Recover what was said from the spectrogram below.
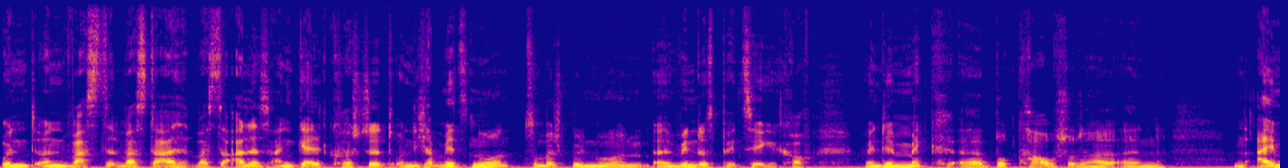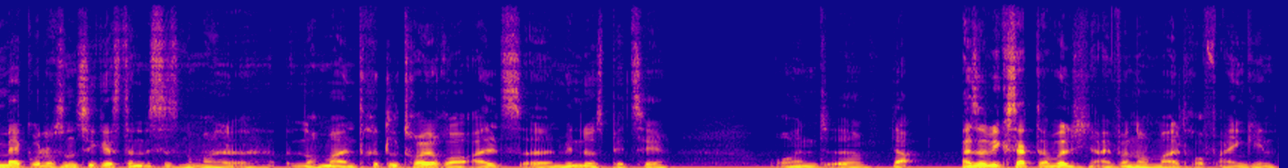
und, und was, was, da, was da alles an Geld kostet. Und ich habe mir jetzt nur zum Beispiel nur einen Windows-PC gekauft. Wenn du ein MacBook kaufst oder ein, ein iMac oder sonstiges, dann ist es nochmal noch mal ein Drittel teurer als äh, ein Windows-PC. Und äh, ja, also wie gesagt, da wollte ich einfach nochmal drauf eingehen.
